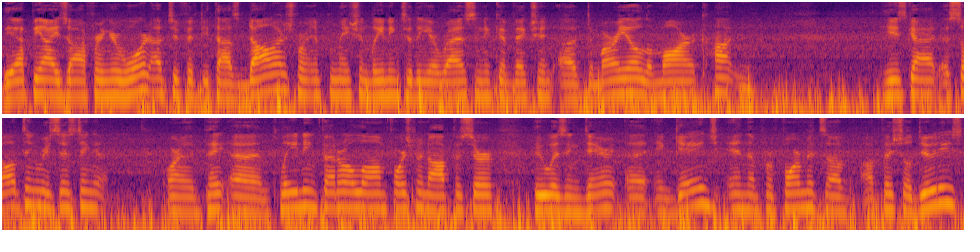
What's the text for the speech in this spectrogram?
The FBI is offering a reward up to $50,000 for information leading to the arrest and the conviction of Demario Lamar Cotton. He's got assaulting, resisting, or uh, pleading federal law enforcement officer who was uh, engaged in the performance of official duties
